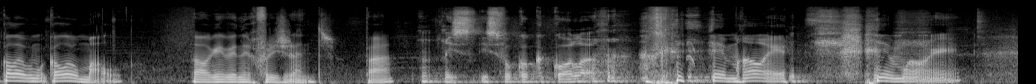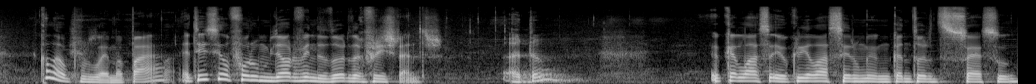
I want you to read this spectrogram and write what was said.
Qual é o, qual é o mal de alguém vender refrigerantes? Pá. E se, e se for Coca-Cola? é mau, é. É mau, é. Qual é o problema, pá? Até se ele for o melhor vendedor de refrigerantes. Então? Eu, quero lá, eu queria lá ser um, um cantor de sucesso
